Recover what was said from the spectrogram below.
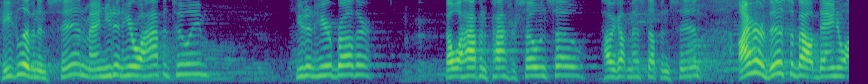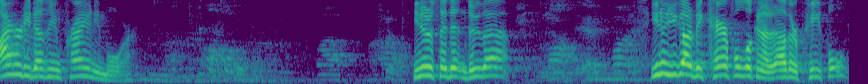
He's living in sin, man. You didn't hear what happened to him? You didn't hear, brother? About what happened to Pastor so and so? How he got messed up in sin? I heard this about Daniel. I heard he doesn't even pray anymore. You notice they didn't do that? You know, you got to be careful looking at other people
